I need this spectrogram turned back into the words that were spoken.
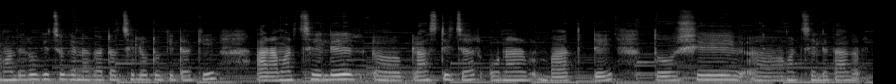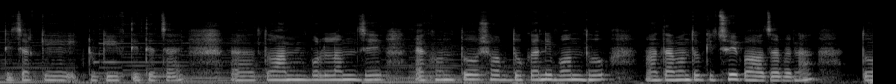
আমাদেরও কিছু কেনাকাটা ছিল টুকিটাকি। আর আমার ছেলের ক্লাস টিচার, ওনার বার্থডে, তো সে আমার ছেলে তার টিচারকে একটু গিফট দিতে চায়। তো আমি বললাম যে, এখন তো সব দোকানই বন্ধ তেমন তো কিছুই পাওয়া যাবে না। তো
